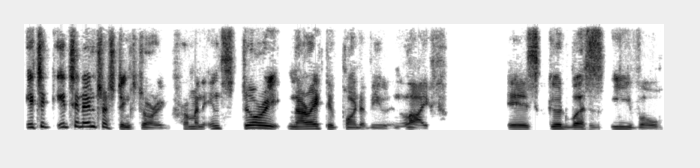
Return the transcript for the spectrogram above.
it's a, it's an interesting story from an in story narrative point of view in life is good versus evil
